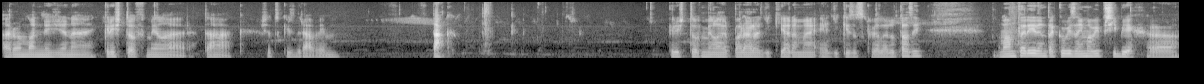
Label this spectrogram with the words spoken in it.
Roman Nežené, Krištof Miller, tak, všechny zdravím. Tak. Krištof Miller, paráda, díky Adame, a díky za skvělé dotazy. Mám tady jeden takový zajímavý příběh. Uh,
